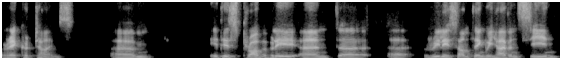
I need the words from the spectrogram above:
record times. Um, it is probably and uh, uh, really something we haven't seen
